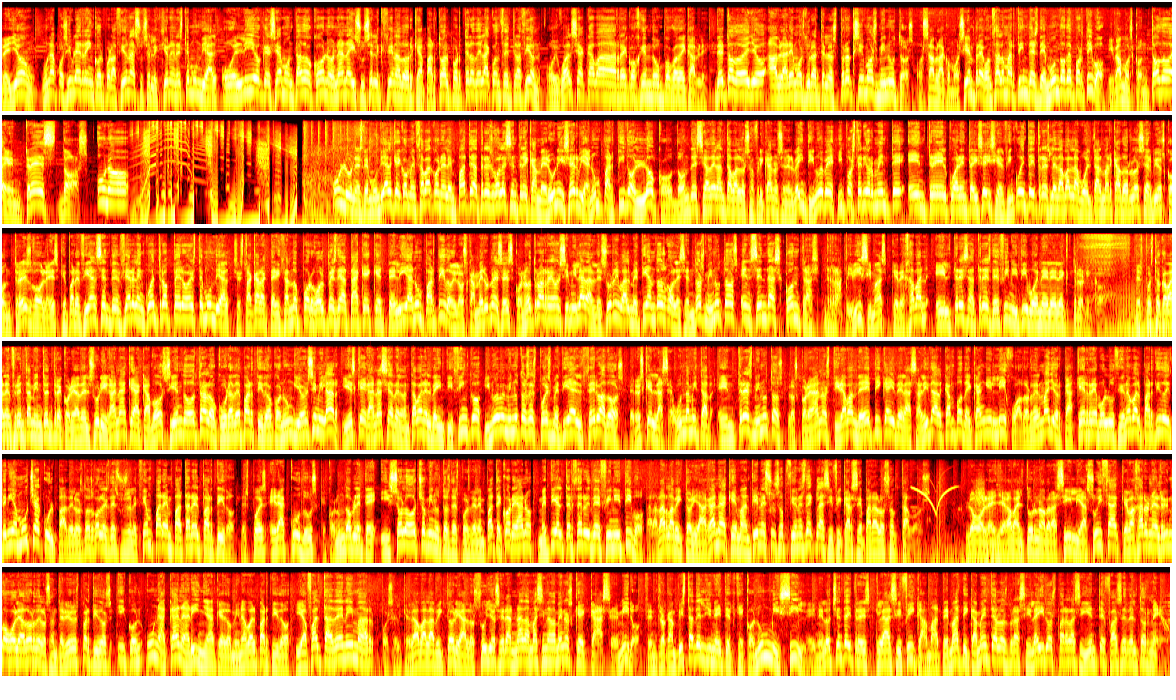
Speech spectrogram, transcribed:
Una posible reincorporación a su selección en este mundial o el lío que se ha montado con Onana y su seleccionador que apartó al portero de la concentración o igual se acaba recogiendo un poco de cable. De todo ello hablaremos durante los próximos minutos. Os habla como siempre Gonzalo Martín desde Mundo Deportivo y vamos con todo en 3, 2, 1. Un lunes de Mundial que comenzaba con el empate a tres goles entre Camerún y Serbia en un partido loco donde se adelantaban los africanos en el 29 y posteriormente entre el 46 y el 53 le daban la vuelta al marcador los serbios con tres goles que parecían sentenciar el encuentro pero este Mundial se está caracterizando por golpes de ataque que te lían un partido y los cameruneses con otro arreón similar al de su rival metían dos goles en dos minutos en sendas contras rapidísimas que dejaban el 3 a 3 definitivo en el electrónico. Después tocaba el enfrentamiento entre Corea del Sur y Ghana que acabó siendo otra locura de partido con un guion similar, y es que Ghana se adelantaba en el 25 y 9 minutos después metía el 0 a 2, pero es que en la segunda mitad, en 3 minutos, los coreanos tiraban de épica y de la salida al campo de Kangin Lee, jugador del Mallorca, que revolucionaba el partido y tenía mucha culpa de los dos goles de su selección para empatar el partido. Después era Kudus, que con un doblete y solo 8 minutos después del empate coreano, metía el tercero y definitivo para dar la victoria a Ghana que mantiene sus opciones de clasificarse para los octavos. Luego le llegaba el turno a Brasil y a Suiza, que bajaron el ritmo goleador de los anteriores partidos y con una canariña que dominaba el partido y a falta de Neymar, pues el que daba la victoria a los suyos era nada más y nada menos que Casemiro, centrocampista del United que con un misil en el 83 clasifica matemáticamente a los brasileiros para la siguiente fase del torneo.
